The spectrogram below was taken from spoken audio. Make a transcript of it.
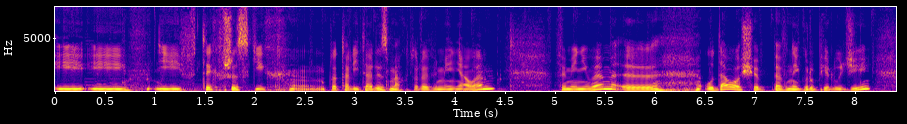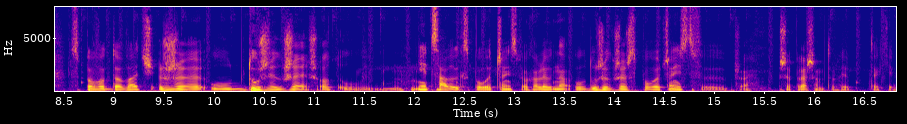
i, i, i w tych wszystkich y, totalitaryzmach, które wymieniałem, wymieniłem, y, udało się pewnej grupie ludzi spowodować, że u dużych rzesz, u nie całych społeczeństwach, ale na, u dużych rzesz społeczeństw, przepraszam, trochę takie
